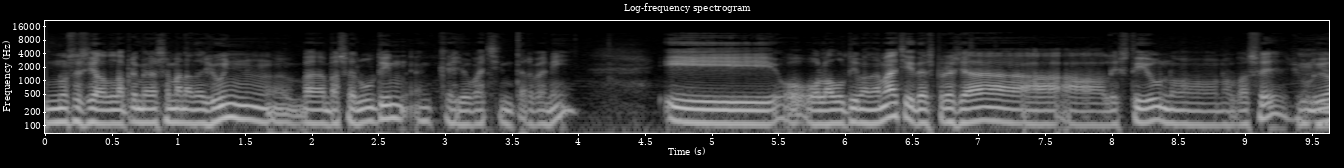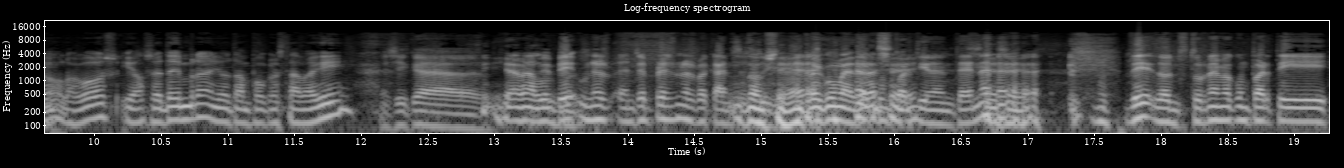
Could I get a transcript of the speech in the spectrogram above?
no sé si la primera setmana de juny va, va ser l'últim en què jo vaig intervenir i, o, o l'última de maig i després ja a, a l'estiu no, no el va ser, juliol, mm -hmm. l'agost i al setembre jo tampoc estava aquí així que ara el... bé, unes, ens hem pres unes vacances doncs sí, eh? cometes, compartint sí. antena sí, sí. bé, doncs tornem a compartir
